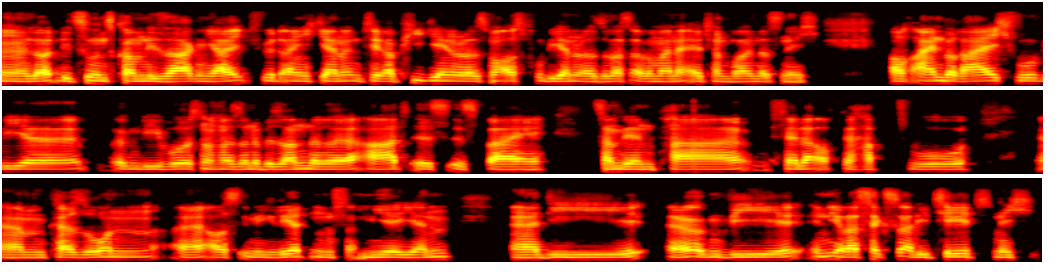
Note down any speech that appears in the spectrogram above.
äh, Leuten, die zu uns kommen, die sagen, ja, ich würde eigentlich gerne in Therapie gehen oder das mal ausprobieren oder sowas, aber meine Eltern wollen das nicht. Auch ein Bereich, wo wir irgendwie, wo es nochmal so eine besondere Art ist, ist bei, jetzt haben wir ein paar Fälle auch gehabt, wo ähm, Personen äh, aus immigrierten Familien, äh, die äh, irgendwie in ihrer Sexualität nicht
